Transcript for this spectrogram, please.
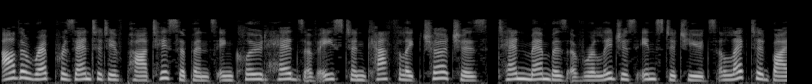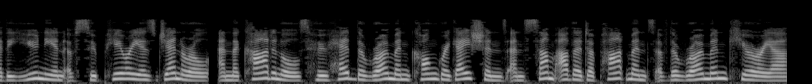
Other representative participants include heads of Eastern Catholic churches, ten members of religious institutes elected by the Union of Superiors General, and the cardinals who head the Roman congregations and some other departments of the Roman Curia.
